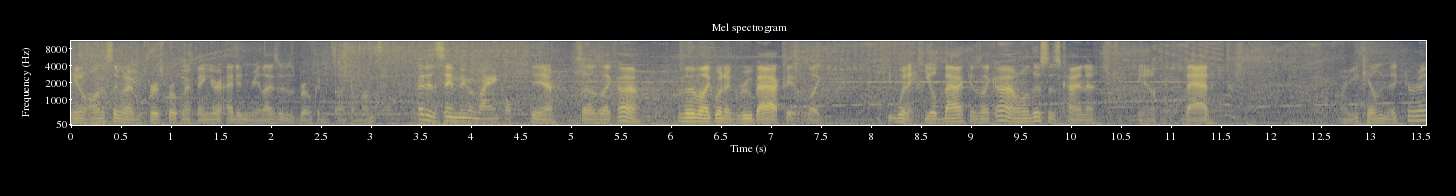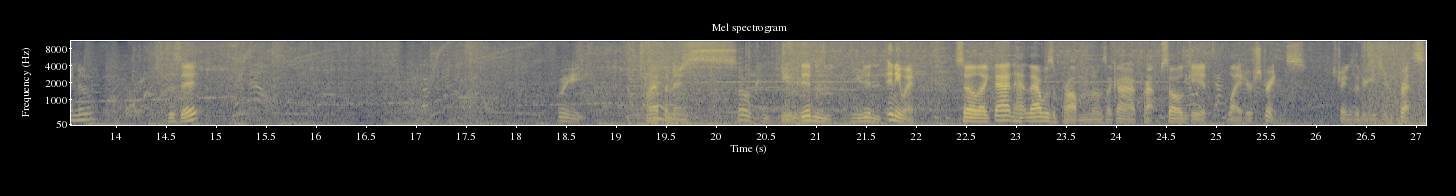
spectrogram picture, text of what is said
you know, honestly, when I first broke my finger, I didn't realize it was broken for like a month. I did the same thing with my ankle. Yeah. So I was like, oh. And then like when it grew back, it like when it healed back, it's like, oh, well, this is kind of, you know, bad. Are you killing Victor right now? Is this it? Wait. What's happening? So confused. You didn't. You didn't. Anyway, so like that that was a problem. I was like, ah, crap. So I'll get lighter strings, strings that are easier to press.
